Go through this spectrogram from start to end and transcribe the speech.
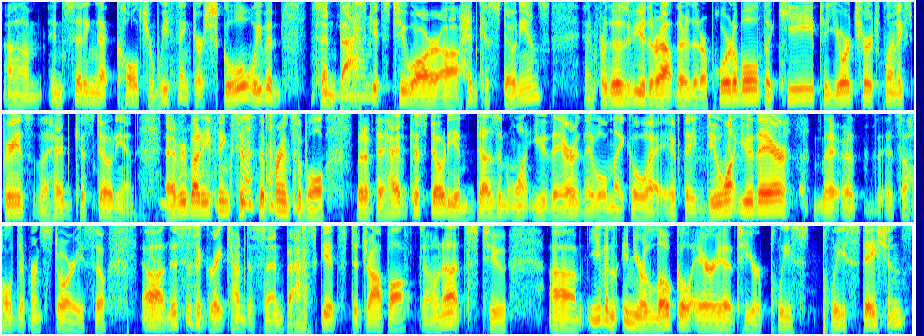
um, and setting that culture. We thanked our school. We would send yeah. baskets to our uh, head custodians, and for those of you that are out there that are portable, the key to your church plant experience is the head custodian. Everybody thinks it's the principal, but if the head custodian doesn't want you there, they will make a way. If they do want you there, uh, it's a whole different story. So uh, this is is a great time to send baskets, to drop off donuts, to um, even in your local area to your police police stations.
